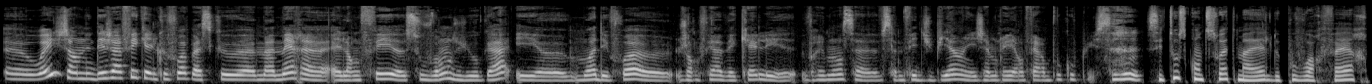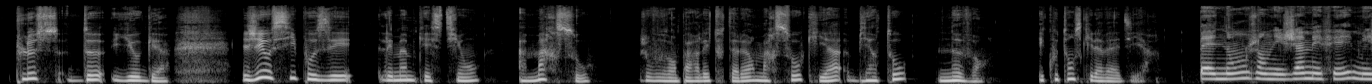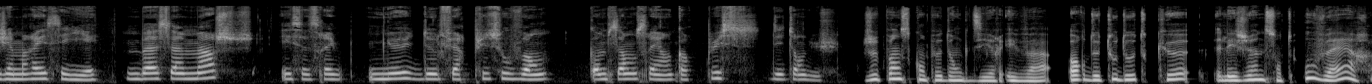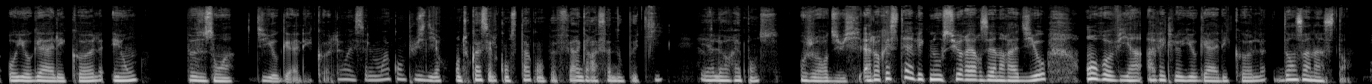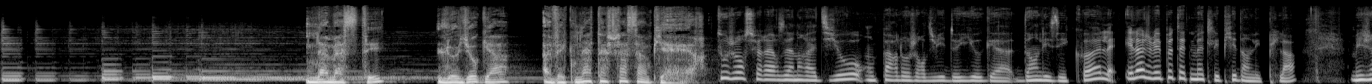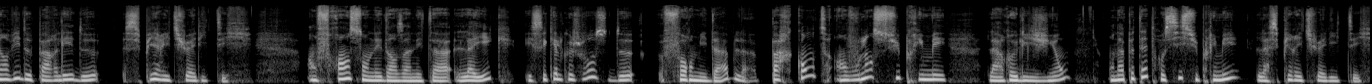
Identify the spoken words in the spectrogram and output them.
Euh, oui, j'en ai déjà fait quelques fois parce que euh, ma mère, euh, elle en fait souvent du yoga et moi, des fois, j'en fais avec elle et vraiment, ça, ça me fait du bien et j'aimerais en faire beaucoup plus. C'est tout ce qu'on te souhaite, Maëlle, de pouvoir faire plus de yoga. J'ai aussi posé les mêmes questions à Marceau. Je vous en parlais tout à l'heure, Marceau qui a bientôt 9 ans. Écoutons ce qu'il avait à dire. Ben non, j'en ai jamais fait, mais j'aimerais essayer. Bah ça marche et ça serait mieux de le faire plus souvent. Comme ça, on serait encore plus détendu. Je pense qu'on peut donc dire, Eva, hors de tout doute, que les jeunes sont ouverts au yoga à l'école et ont besoin du yoga à l'école. Oui, c'est le moins qu'on puisse dire. En tout cas, c'est le constat qu'on peut faire grâce à nos petits et à leurs réponses. Aujourd'hui. Alors restez avec nous sur RZN Radio. On revient avec le yoga à l'école dans un instant. Namasté, le yoga avec Natacha Saint-Pierre. Toujours sur RZN Radio, on parle aujourd'hui de yoga dans les écoles. Et là, je vais peut-être mettre les pieds dans les plats, mais j'ai envie de parler de spiritualité. En France, on est dans un État laïque et c'est quelque chose de formidable. Par contre, en voulant supprimer la religion, on a peut-être aussi supprimé la spiritualité.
